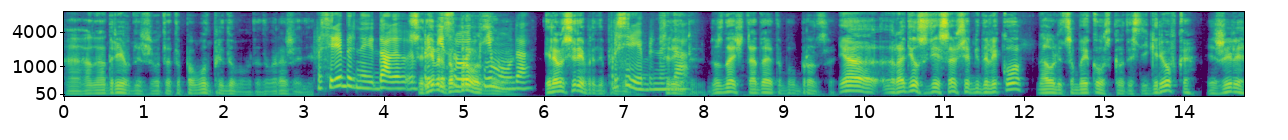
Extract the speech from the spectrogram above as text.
а, Анны Андреевны же вот это, по-моему, он придумал вот это выражение. Про серебряный, да, Серебряный, приписывают к нему, да. Или он серебряный Про придумал? серебряный, да. Ну, значит, тогда это был бронзовый. Я родился здесь совсем недалеко, на улице Маяковского, это Снегиревка, и жили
